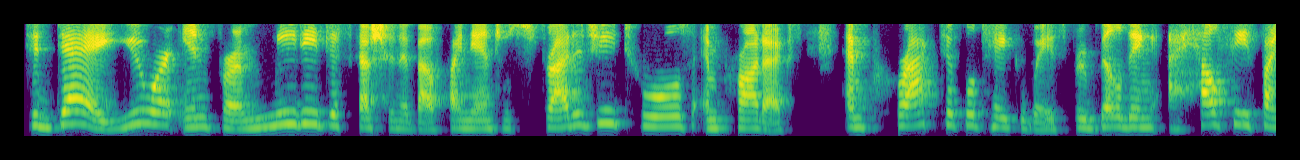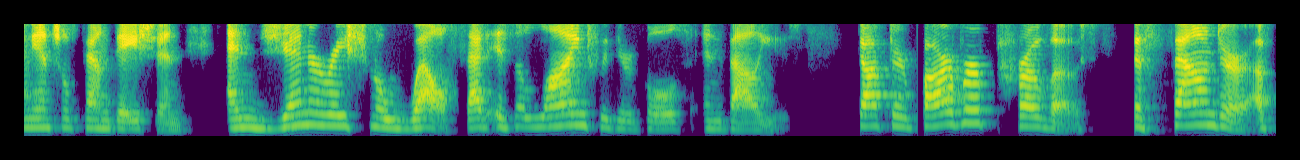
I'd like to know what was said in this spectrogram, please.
Today, you are in for a meaty discussion about financial strategy, tools, and products, and practical takeaways for building a healthy financial foundation and generational wealth that is aligned with your goals and values. Dr. Barbara Provost, the founder of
